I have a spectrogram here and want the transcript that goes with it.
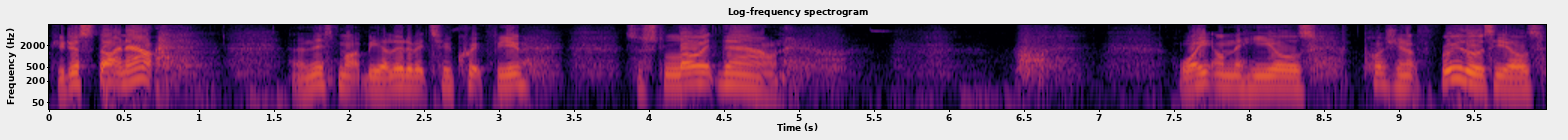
If you're just starting out, and this might be a little bit too quick for you, so slow it down weight on the heels, pushing up through those heels.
